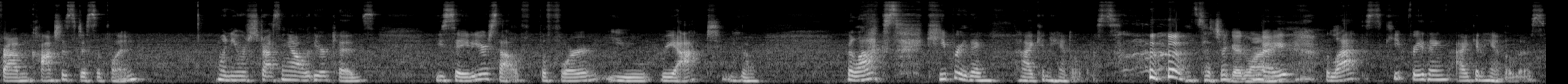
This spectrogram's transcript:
from Conscious Discipline. When you were stressing out with your kids, you say to yourself before you react, you go, relax, keep breathing. I can handle this. That's such a good one. right? Relax, keep breathing. I can handle this.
